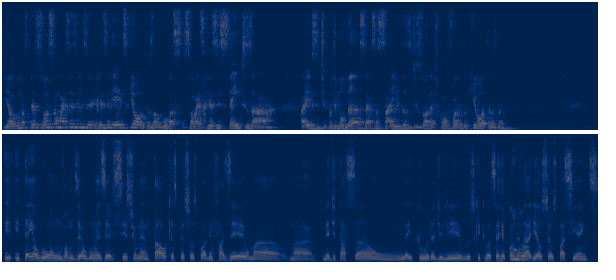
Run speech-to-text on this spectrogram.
E algumas pessoas são mais resilientes que outras, algumas são mais resistentes a, a esse tipo de mudança, essas saídas de zona de conforto do que outras, né? E, e, tem algum, vamos dizer, algum exercício mental que as pessoas podem fazer, uma, uma meditação, leitura de livros? O que, que você recomendaria aos seus pacientes?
